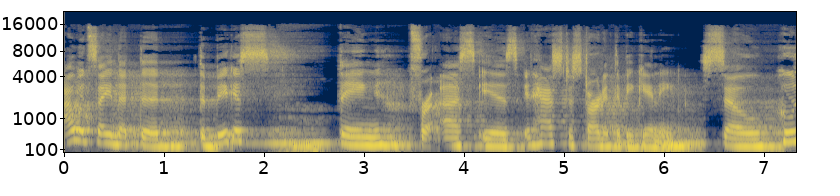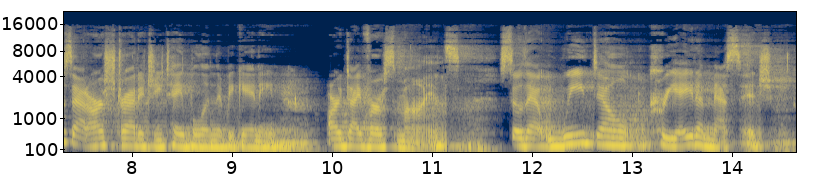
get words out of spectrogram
I would say that the the biggest thing for us is it has to start at the beginning. So, who's at our strategy table in the beginning? Our diverse minds. So that we don't create a message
